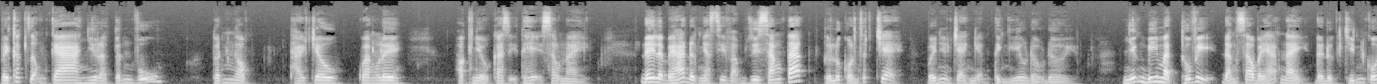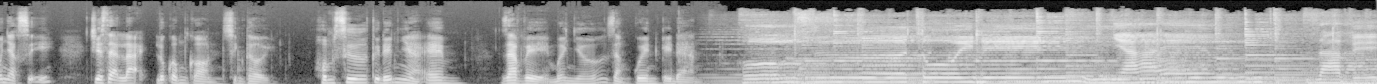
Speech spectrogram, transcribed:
với các giọng ca như là Tuấn Vũ, Tuấn Ngọc, Thái Châu, Quang Lê hoặc nhiều ca sĩ thế hệ sau này. Đây là bài hát được nhạc sĩ Phạm Duy sáng tác từ lúc còn rất trẻ với những trải nghiệm tình yêu đầu đời. Những bí mật thú vị đằng sau bài hát này đã được chín cố nhạc sĩ chia sẻ lại lúc ông còn sinh thời. Hôm xưa tôi đến nhà em, ra về mới nhớ rằng quên cây đàn. Hôm xưa tôi đến nhà em, ra về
